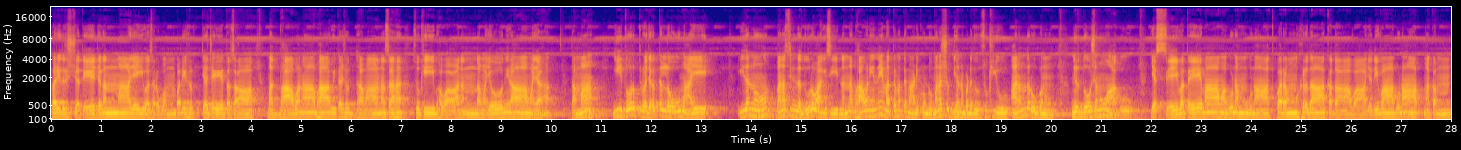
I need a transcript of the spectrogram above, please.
ಪರಿದೃಶ್ಯತೆ ಜಗನ್ಮಾಯೈವ ಸರ್ವಂ ಪರಿಹೃತ್ಯ ಚೇತಸ. ಮದ್ಭಾವನಾಭಾವಿತಶುದ್ಧಮಾನಸಃ ಸುಖೀ ಭವಾನಂದಮಯೋ ನಿರಾಮಯ. ತಮ್ಮ, ಈ ತೋರುತ್ತಿರುವ ಜಗತ್ತೆಲ್ಲವೂ ಮಾಯೆ. ಇದನ್ನು ಮನಸ್ಸಿನಿಂದ ದೂರವಾಗಿಸಿ ನನ್ನ ಭಾವನೆಯನ್ನೇ ಮತ್ತೆ ಮತ್ತೆ ಮಾಡಿಕೊಂಡು ಮನಃಶುದ್ಧಿಯನ್ನು ಪಡೆದು ಸುಖಿಯೂ ಆನಂದರೂಪನು ನಿರ್ದೋಷನೂ ಆಗು. ಯಸ್ಸೇವತೆ ಮಾಮಗುಣಂ ಗುಣಾತ್ಪರಂ ಹೃದಾ ಕದಾ ವಾ ಯದಿ ವಾ ಗುಣಾತ್ಮಕಂ.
